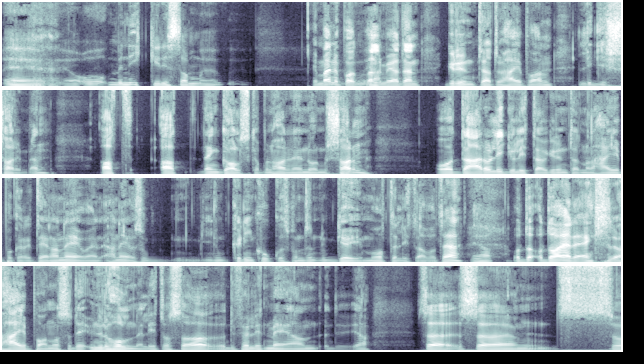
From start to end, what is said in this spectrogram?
Eh, og, men ikke liksom eh, Jeg mener på at veldig mye av den grunnen til at du heier på han, ligger i sjarmen. At, at den galskapen har en enorm sjarm. Og der ligger jo litt av grunnen til at man heier på karakteren. Han er jo, en, han er jo så klin kokos på en sånn gøy måte litt av og til. ja. Og da, og da er det enklere å heie på han også. Det er underholdende litt også. Du følger litt med han. Ja. Så, så, så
